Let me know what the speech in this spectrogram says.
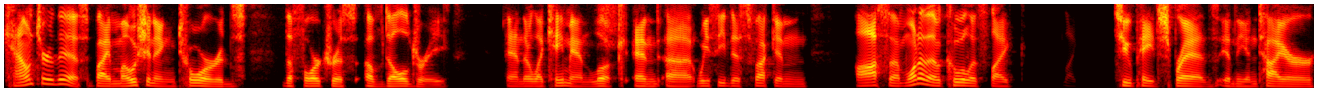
counter this by motioning towards the fortress of Doldrey. And they're like, "Hey, man, look!" And uh, we see this fucking awesome, one of the coolest like like two page spreads in the entire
